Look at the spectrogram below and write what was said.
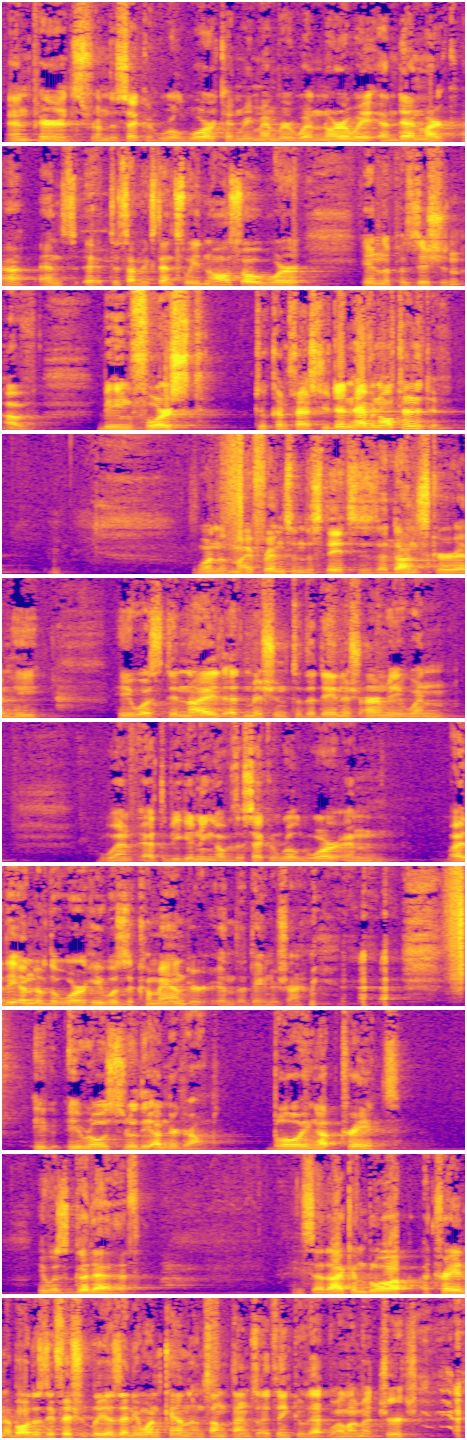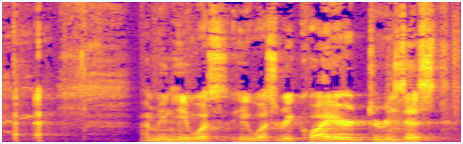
and parents from the Second World War can remember when Norway and Denmark, huh, and uh, to some extent Sweden also, were in the position of being forced to confess. You didn't have an alternative. One of my friends in the States is a Dansker, and he, he was denied admission to the Danish army when, when, at the beginning of the Second World War, and by the end of the war, he was a commander in the Danish army. he, he rose through the underground, blowing up trains. He was good at it. He said, I can blow up a train about as efficiently as anyone can, and sometimes I think of that while I'm at church. I mean, he was, he was required to resist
